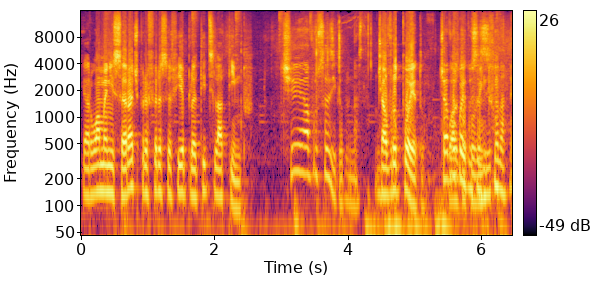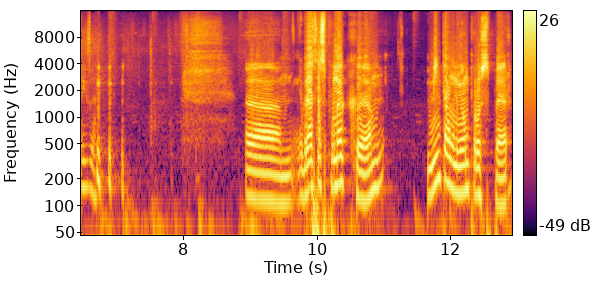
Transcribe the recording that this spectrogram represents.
iar oamenii săraci preferă să fie plătiți la timp. ce a vrut să zică prin asta. Ce a vrut poetul. Ce a cu vrut alte tu să cuvinte. zică, da, exact. Uh, vrea să spună că mintea unui om prosper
